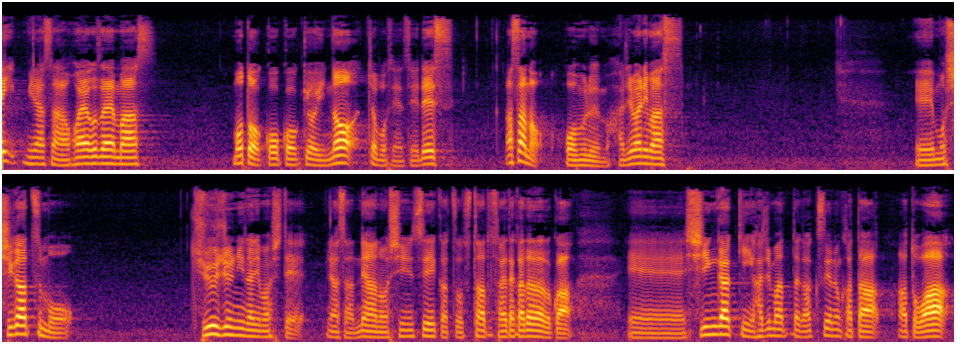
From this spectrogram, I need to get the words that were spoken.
はい、皆さんおはようございます。元高校教員のチョボ先生です。朝のホームルーム始まります。えーもう4月も中旬になりまして、皆さんね、あの、新生活をスタートされた方だとか、えー新学期に始まった学生の方、あとは、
